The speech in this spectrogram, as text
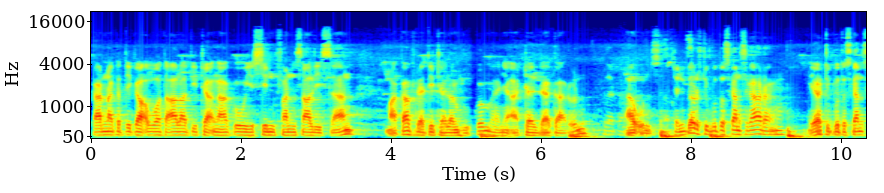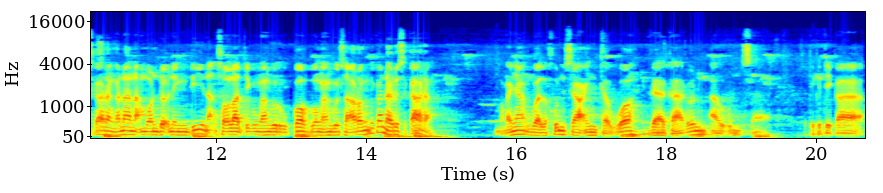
karena ketika Allah taala tidak ngakui sinfan salisan, maka berarti dalam hukum hanya ada zakarun aunsa. Dan itu harus diputuskan sekarang. Ya, diputuskan sekarang karena anak mondok ning nak salat iku nganggo rukoh, nganggo sarung itu kan harus sekarang. Makanya wal khunsa indallah zakarun aunsa. Jadi ketika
